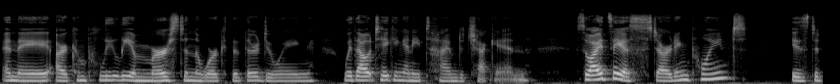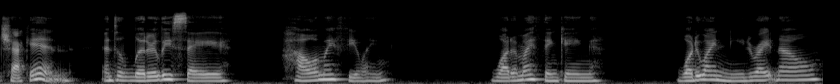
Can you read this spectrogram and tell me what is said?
And they are completely immersed in the work that they're doing without taking any time to check in. So I'd say a starting point is to check in and to literally say, How am I feeling? What am I thinking? What do I need right now?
